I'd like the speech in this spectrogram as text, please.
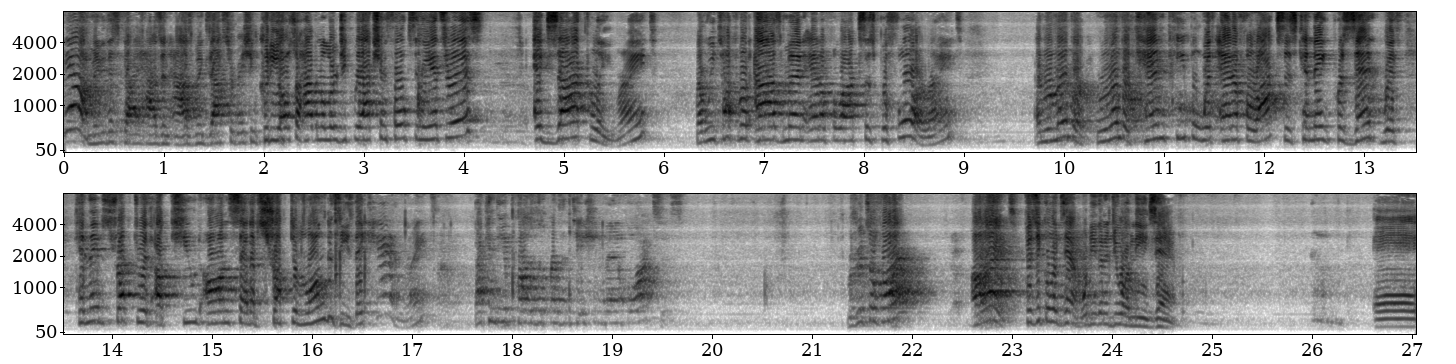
Yeah, maybe this guy has an asthma exacerbation. Could he also have an allergic reaction, folks? And the answer is exactly, right? Now we talked about asthma and anaphylaxis before, right? And remember, remember, can people with anaphylaxis can they present with can they obstruct with acute onset obstructive lung disease? They can, right? That can be a part of the presentation of anaphylaxis. We're good so far? All right, physical exam. What are you going to do on the exam? Eh,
